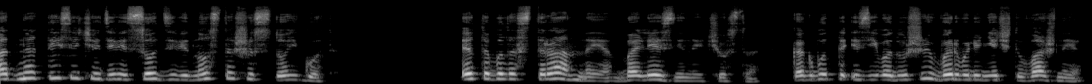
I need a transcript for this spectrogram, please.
1996 год. Это было странное, болезненное чувство, как будто из его души вырвали нечто важное,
